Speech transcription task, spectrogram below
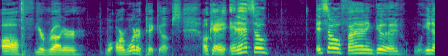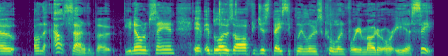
off your rudder or water pickups. Okay, and that's all, it's all fine and good, you know, on the outside of the boat. You know what I'm saying? It, it, blows off. You just basically lose cooling for your motor or ESC.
